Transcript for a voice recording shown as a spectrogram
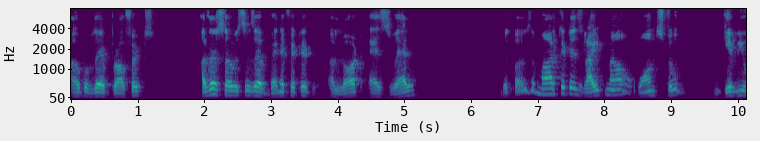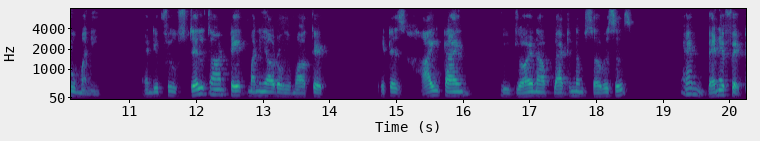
out of their profits other services have benefited a lot as well because the market is right now wants to give you money. And if you still can't take money out of the market, it is high time you join our platinum services and benefit.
